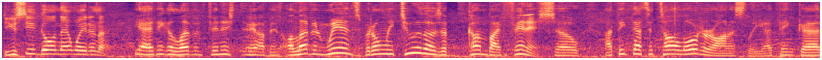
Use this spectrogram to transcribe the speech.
Do you see it going that way tonight? Yeah, I think 11 finished, I mean, 11 wins, but only two of those have come by finish. So I think that's a tall order, honestly. I think uh,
